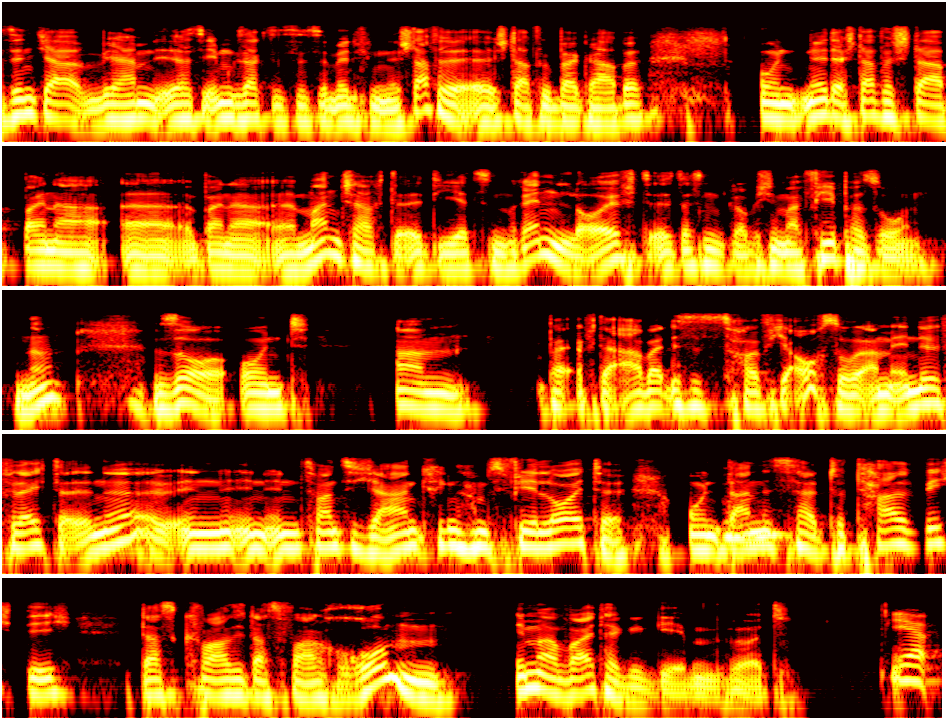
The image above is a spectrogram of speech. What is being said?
sind ja, wir haben das eben gesagt, es ist im Endeffekt eine Staffel, äh, Staffelübergabe. Und ne, der Staffelstab bei einer, äh, bei einer äh, Mannschaft, die jetzt ein Rennen läuft, das sind, glaube ich, immer vier Personen. Ne? So, und ähm, bei, auf der Arbeit ist es häufig auch so. Am Ende vielleicht ne, in, in, in 20 Jahren kriegen haben es vier Leute. Und dann mhm. ist halt total wichtig, dass quasi das Warum immer weitergegeben wird. Ja.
